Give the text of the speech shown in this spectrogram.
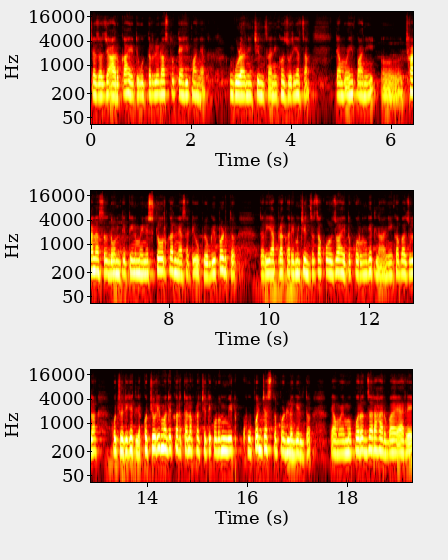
त्याचा जे अर्क आहे ते उतरलेला असतो त्याही पाण्यात. गुळ आणि चिंच आणि खजूर याचा त्यामुळे हे पाणी छान असं दोन ते तीन महिने स्टोअर करण्यासाठी उपयोगी पडतं. तर या प्रकारे मी चिंचेचा कोळ जो आहे तो करून घेतला आणि एका बाजूला कचोरी घेतल्या. कचोरीमध्ये करताना प्रचितीकडून मीठ खूपच जास्त पडलं गेलं तर त्यामुळे मग परत जरा हरभरे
